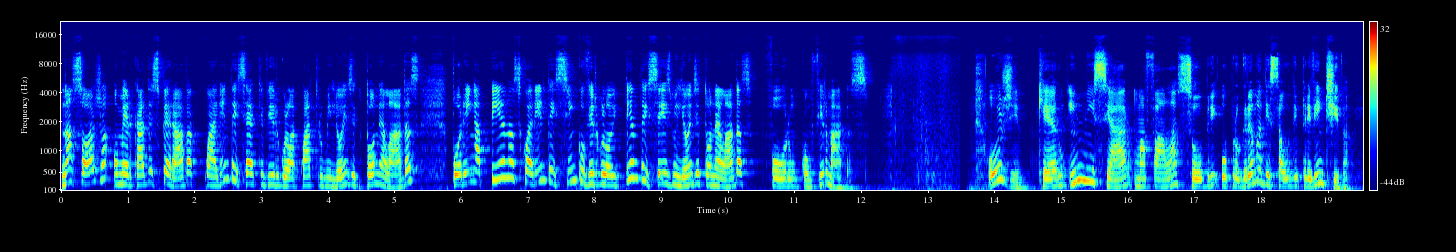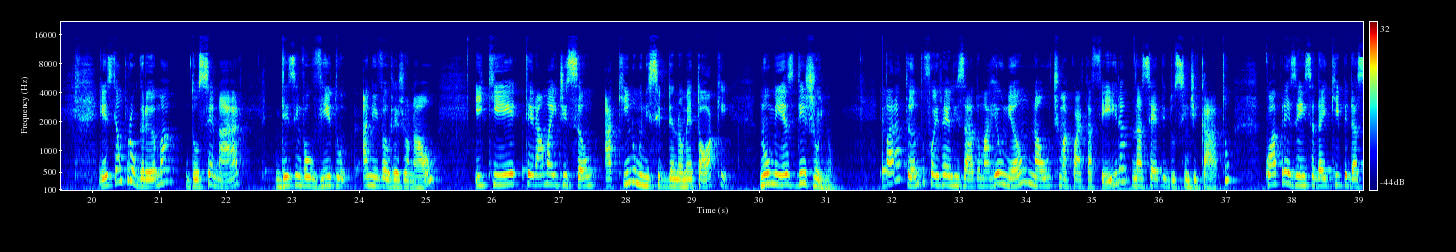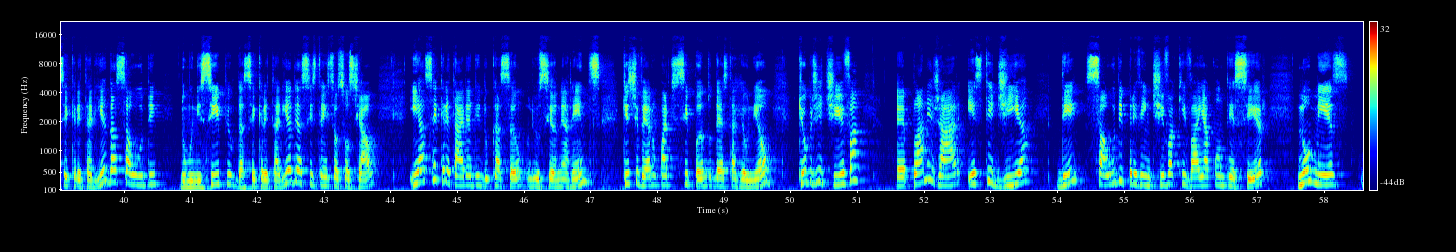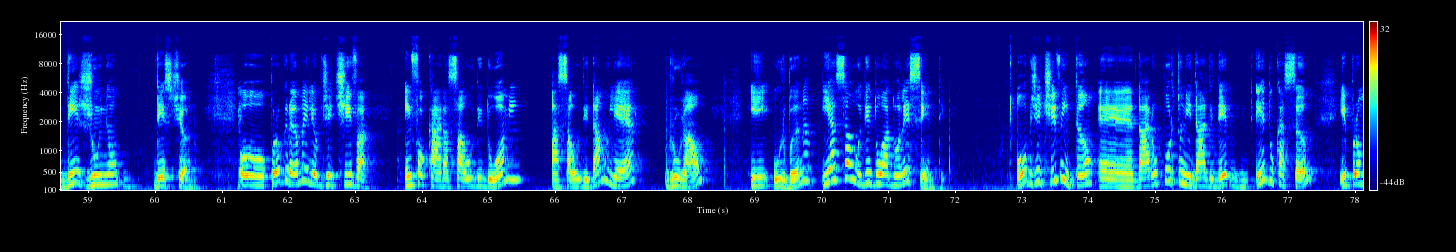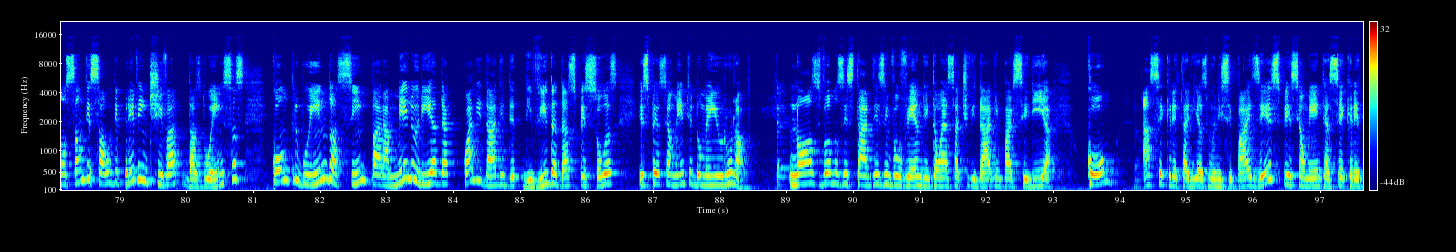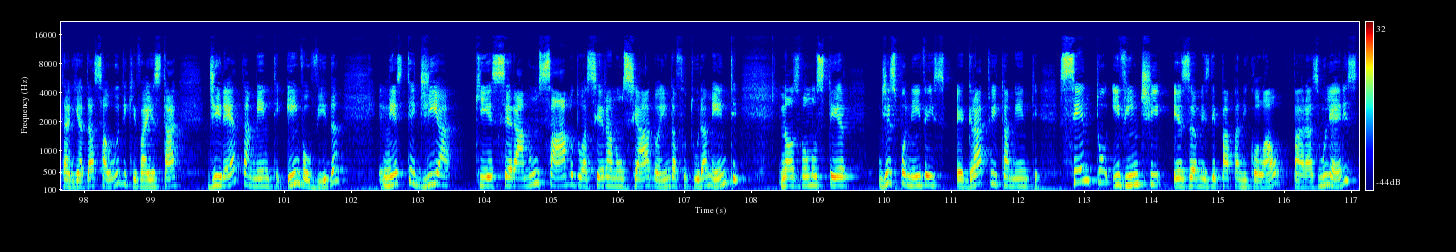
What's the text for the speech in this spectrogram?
Na soja, o mercado esperava 47,4 milhões de toneladas, porém apenas 45,86 milhões de toneladas foram confirmadas. Hoje quero iniciar uma fala sobre o Programa de Saúde Preventiva. Este é um programa do Senar desenvolvido a nível regional e que terá uma edição aqui no município de Nometoque no mês de junho. Para tanto, foi realizada uma reunião na última quarta-feira, na sede do sindicato, com a presença da equipe da Secretaria da Saúde do município, da Secretaria de Assistência Social e a secretária de Educação, Luciana Rentes, que estiveram participando desta reunião, que objetiva é planejar este dia de saúde preventiva que vai acontecer no mês de junho deste ano. O programa ele objetiva enfocar a saúde do homem, a saúde da mulher rural e urbana e a saúde do adolescente. O objetivo então é dar oportunidade de educação e promoção de saúde preventiva das doenças, contribuindo assim para a melhoria da qualidade de vida das pessoas, especialmente do meio rural. Nós vamos estar desenvolvendo então essa atividade em parceria com as secretarias municipais, especialmente a Secretaria da Saúde, que vai estar diretamente envolvida. Neste dia, que será num sábado, a ser anunciado ainda futuramente, nós vamos ter disponíveis eh, gratuitamente 120 exames de Papa Nicolau para as mulheres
